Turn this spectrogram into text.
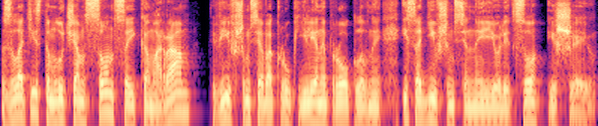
золотистым лучам солнца и комарам, вившимся вокруг Елены Прокловны и садившимся на ее лицо и шею.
